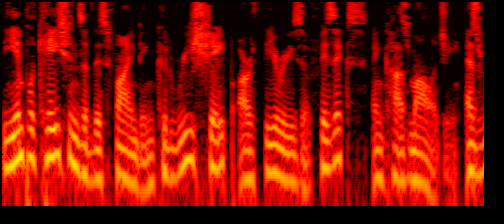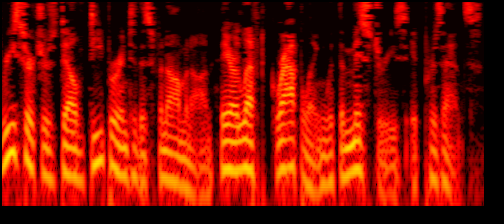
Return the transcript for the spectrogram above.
The implications of this finding could reshape our theories of physics and cosmology. As researchers delve deeper into this phenomenon, they are left grappling with the mysteries it presents.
